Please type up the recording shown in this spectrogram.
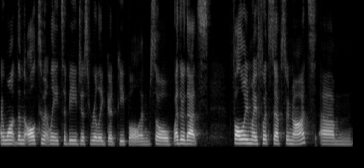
I want them ultimately to be just really good people. And so, whether that's following my footsteps or not, um,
